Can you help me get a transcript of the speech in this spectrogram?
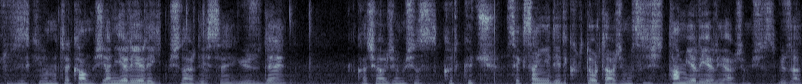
38 kilometre kalmış. Yani yarı yarıya gitmiş neredeyse. Yüzde kaç harcamışız? 43, 87 idi 44 harcamışız. İşte tam yarı yarıya harcamışız. Güzel.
